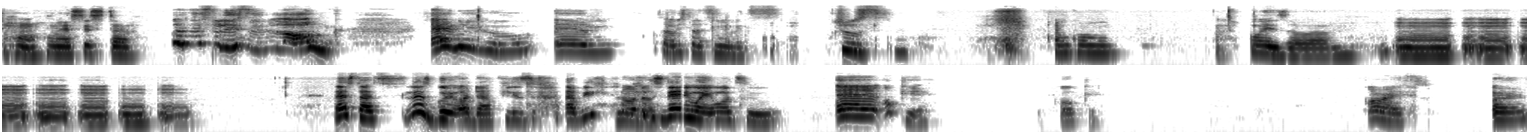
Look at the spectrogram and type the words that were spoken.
Uh-huh, my sister. But this list is long. Anywho, um, so we starting with choose. I'm coming. Where is our? Um, mm, mm, mm, mm, let's start. Let's go in order, please, Abby. No, no. is there anyone you want to? Uh, okay. Okay. All right. Or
